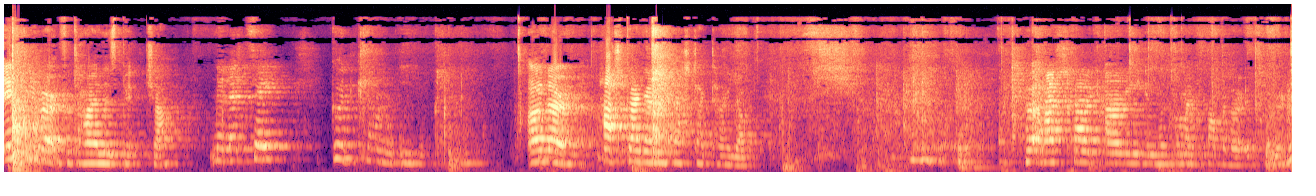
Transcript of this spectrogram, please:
if you vote for Tyler's picture, No, let's say good clown and evil clown. oh no, hashtag Annie, hashtag Tyler. Put hashtag Annie in the comments down below if you vote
